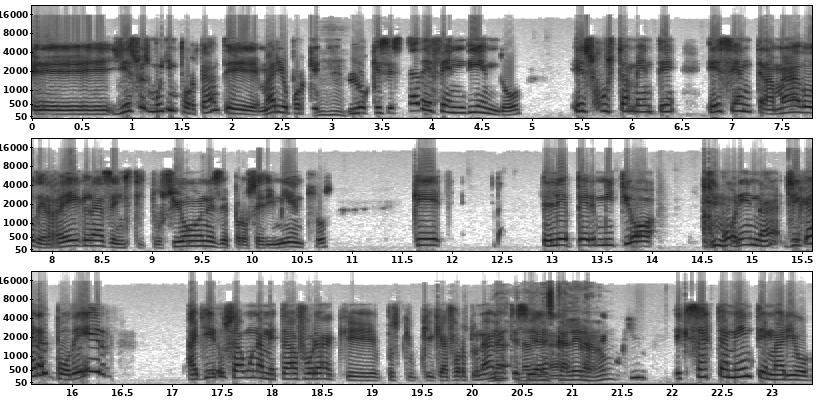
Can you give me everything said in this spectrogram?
eh, y eso es muy importante, Mario, porque lo que se está defendiendo es justamente ese entramado de reglas, de instituciones, de procedimientos que le permitió a Morena llegar al poder. Ayer usaba una metáfora que, pues, que, afortunadamente la, la escalera, ¿no? Exactamente, Mario.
